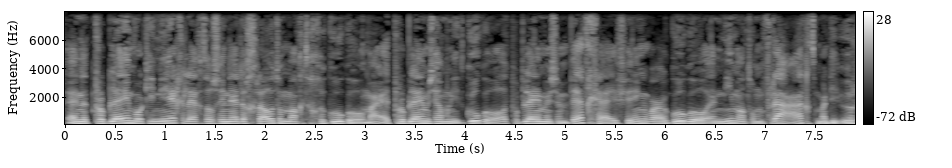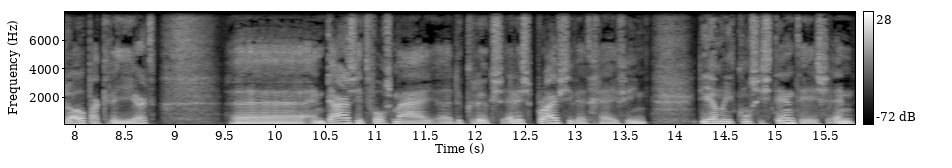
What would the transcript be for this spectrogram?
En het probleem wordt hier neergelegd als in net de grote machtige Google. Maar het probleem is helemaal niet Google. Het probleem is een wetgeving waar Google en niemand om vraagt, maar die Europa creëert. Uh, en daar zit volgens mij uh, de crux. Er is privacywetgeving die helemaal niet consistent is. En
